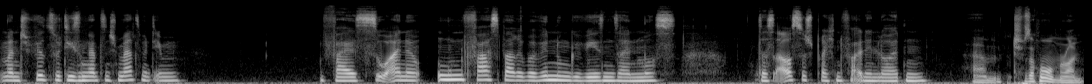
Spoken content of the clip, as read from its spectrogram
Man spürt so diesen ganzen Schmerz mit ihm, weil es so eine unfassbare Überwindung gewesen sein muss, das auszusprechen vor all den Leuten. Um, it was a home run,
